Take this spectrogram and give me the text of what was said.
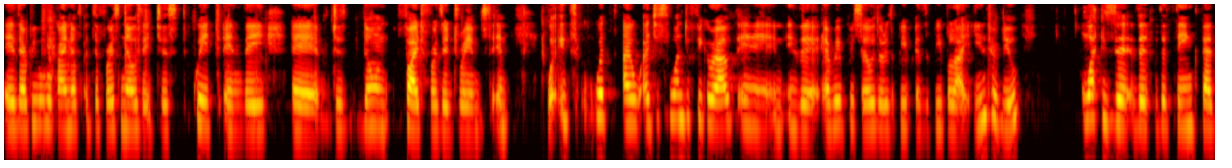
uh, there are people who kind of at the first know they just quit and they uh, just don't fight for their dreams. And it's what I, I just want to figure out in, in the every episode or the people the people I interview what is the, the, the thing that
